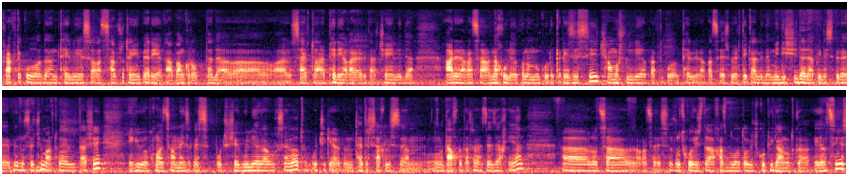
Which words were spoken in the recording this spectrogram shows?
პრაქტიკულად მთელი ეს რაღაც საბჭოთა იმპერია გაბანკროტდა და საერთოდ არაფერი აღარ არის დარჩენილი და არის რაღაცა არნახული ეკონომიკური კრიზისი, ჩამოშლილია პრაქტიკულად მთელი რაღაცა ეს ვერტიკალი და მიდის შიდა დაპირისპირებები რუსეთში მართულ ელიტაში. იგივე 93 წლის პუჩი შეგვიძლია გავიხსენოთ, პუჩი კი არა თეთრი სახლის დახვრეტას რაც ეძახიან. აა როცა რაღაცა ეს რუსკოვის და ხაზბულატოვის ჯგუფი განუდგა ელცინს,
